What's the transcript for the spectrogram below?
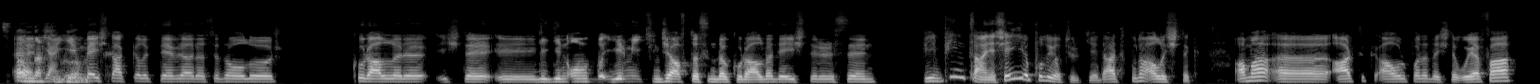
Standart Evet, yani uygulama. 25 dakikalık devre arası da olur. Kuralları işte e, ligin 10, 22. haftasında kuralda değiştirirsin. Bin, bin tane şey yapılıyor Türkiye'de. Artık buna alıştık. Ama e, artık Avrupa'da da işte UEFA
